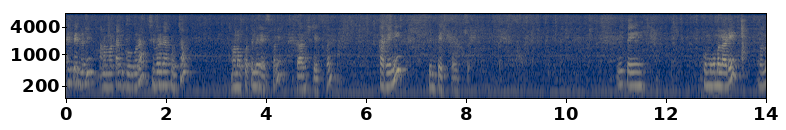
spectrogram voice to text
అయిపోయిందండి. మన మటన్ గోంగూర చివరిగా కొంచెం మనం కొత్తిమీర వేసుకొని గార్నిష్ చేసుకొని కర్రీని దింపేసుకోవచ్చు. అయితే కుమ్మగుమ్మలాడి మన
